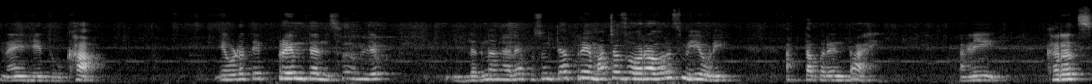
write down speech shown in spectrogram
नाही हे तू खा एवढं ते प्रेम त्यांचं म्हणजे लग्न झाल्यापासून त्या प्रेमाच्या जोरावरच मी एवढी आत्तापर्यंत आहे. आणि खरंच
